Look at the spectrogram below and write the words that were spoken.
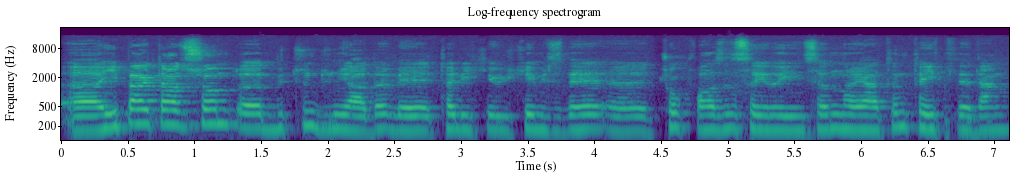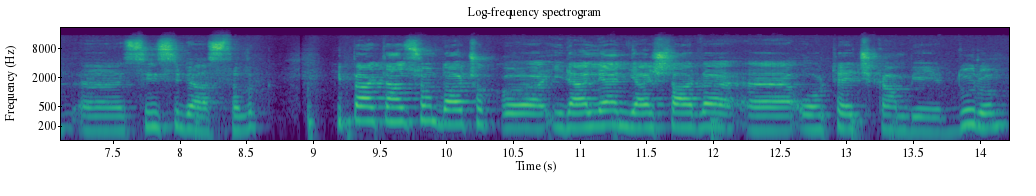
Ee, Hipertansiyon e, bütün dünyada ve tabii ki ülkemizde e, çok fazla sayıda insanın hayatını tehdit eden e, sinsi bir hastalık. Hipertansiyon daha çok ilerleyen yaşlarda ortaya çıkan bir durum.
